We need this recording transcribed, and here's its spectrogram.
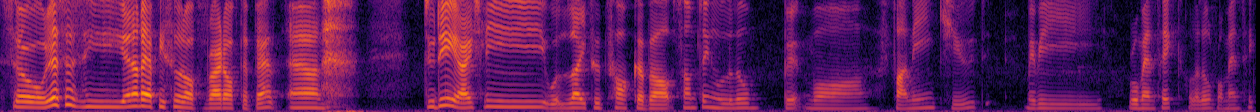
So this is the another episode of Rye Off the Bat, and today I actually would like to talk about something a little bit more funny, cute, maybe romantic, a little romantic.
